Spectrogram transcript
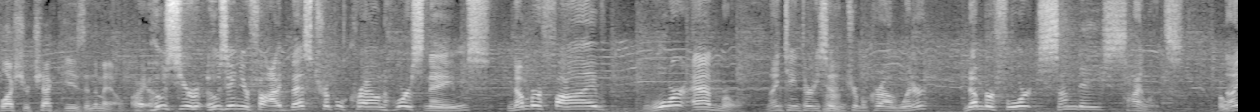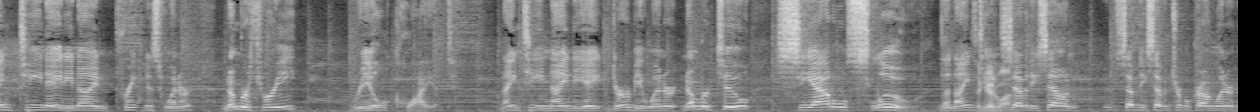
Plus, your check is in the mail. All right, who's your who's in your five best Triple Crown horse names? Number five, War Admiral, 1937 Triple Crown winner. Number four, Sunday Silence, 1989 Preakness winner. Number three, Real Quiet, 1998 Derby winner. Number two, Seattle Slew, the a good one. 1977 Triple Crown winner.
